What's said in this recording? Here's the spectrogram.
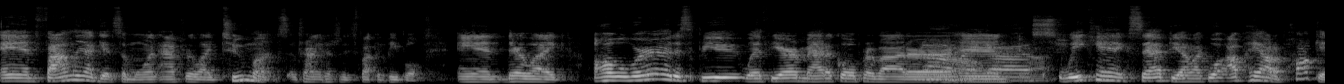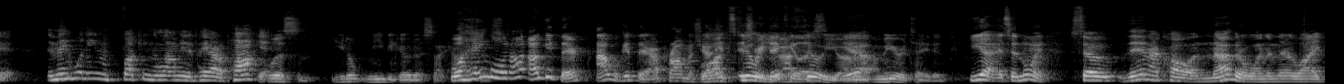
and finally I get someone after like two months of trying to touch these fucking people, and they're like, oh, well, we're in a dispute with your medical provider, Oh and gosh. we can't accept you. I'm like, well, I'll pay out of pocket, and they wouldn't even fucking allow me to pay out of pocket. Listen, you don't need to go to a psychiatrist. Well, hang on, I'll, I'll get there. I will get there. I promise you. Well, it's, I feel it's ridiculous. You. I feel you. I'm- Yeah, I'm, irritated. yeah, it's annoying. So then I call another one, and they're like,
